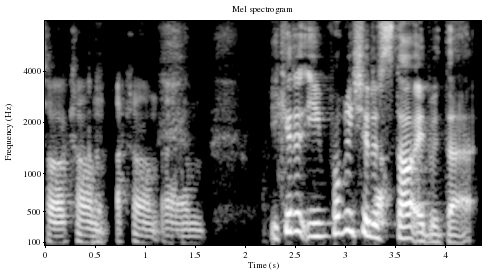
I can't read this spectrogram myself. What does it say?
so I can't. I can't. Um, You could have, you probably should have started with that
